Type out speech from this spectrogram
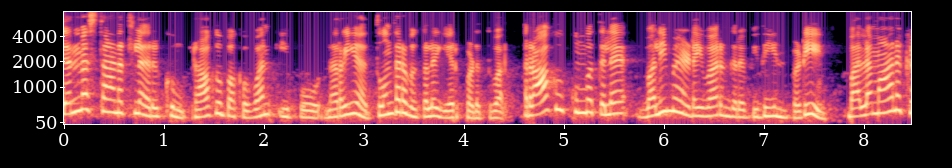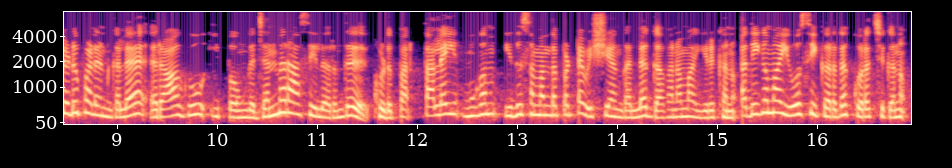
ஜென்மஸ்தானத்துல இருக்கும் ராகு பகவான் இப்போ நிறைய தொந்தரவுகளை ஏற்படுத்துவார். ராகு கும்பத்துல வலிமை அடைவாருங்கிற விதியின்படி பலமான கெடுபலன்களை ராகு இப்போ உங்க ஜென்ம ராசியில இருந்து கொடுப்பார். தலை முகம் இது சம்பந்தப்பட்ட விஷயங்கள்ல கவனமா இருக்கணும். அதிகமா யோசிக்கிறத குறைச்சிக்கணும்.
